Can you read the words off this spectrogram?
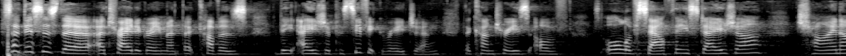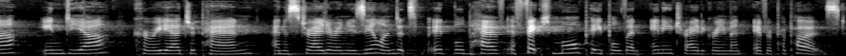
so this is the, a trade agreement that covers the Asia Pacific region, the countries of all of Southeast Asia, China, India, Korea, Japan, and Australia and New Zealand. It's, it will have affect more people than any trade agreement ever proposed.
